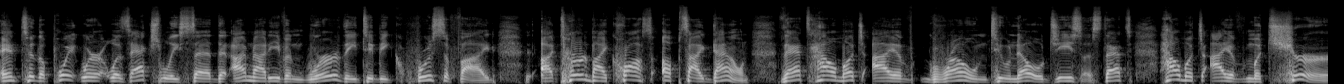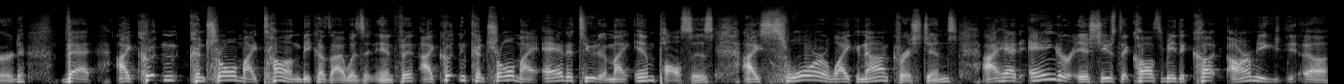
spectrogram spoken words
and to the point where it was actually said that I'm not even worthy to be crucified. I turned my cross upside down. That's how much I have grown to know Jesus. That's how much I have matured that I couldn't control my tongue because I was an infant. I couldn't control my attitude and my impulse impulses. I swore like non Christians. I had anger issues that caused me to cut army uh,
